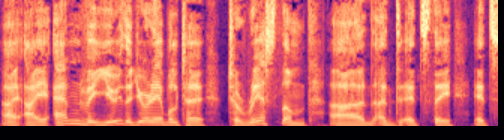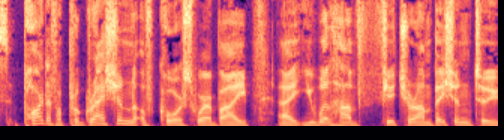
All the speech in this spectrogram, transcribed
I, I envy you that you're able to to race them, uh, and it's the it's part of a progression, of course, whereby uh, you will have future ambition to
